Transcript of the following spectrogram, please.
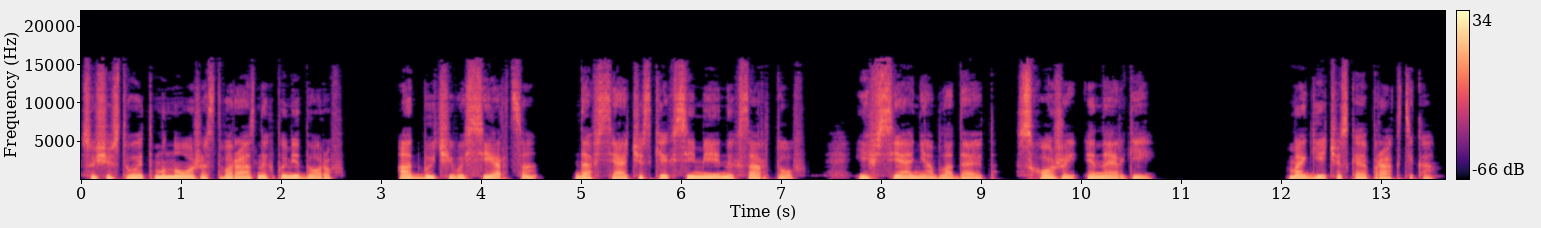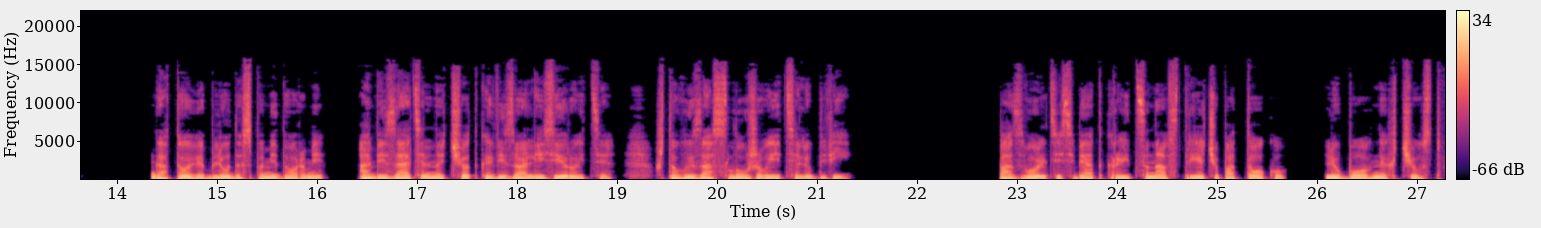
Существует множество разных помидоров, от бычьего сердца до всяческих семейных сортов, и все они обладают схожей энергией. Магическая практика. Готовя блюдо с помидорами, обязательно четко визуализируйте, что вы заслуживаете любви. Позвольте себе открыться навстречу потоку любовных чувств.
